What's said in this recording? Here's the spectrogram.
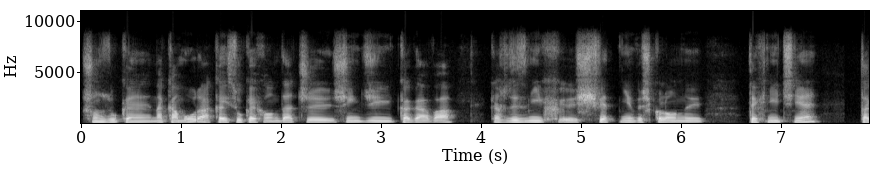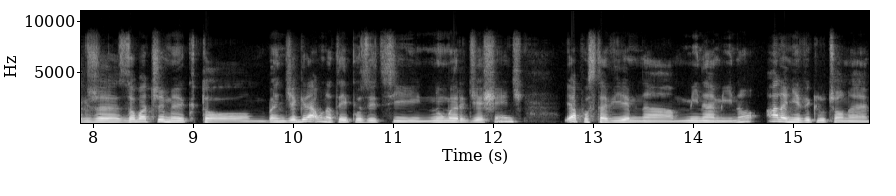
Shonzuke Nakamura, Keisuke Honda czy Shinji Kagawa. Każdy z nich y, świetnie wyszkolony technicznie. Także zobaczymy, kto będzie grał na tej pozycji numer 10. Ja postawiłem na Minamino, ale niewykluczone,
